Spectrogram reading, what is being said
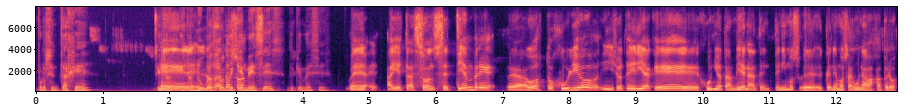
porcentaje. ¿Estos, números son de qué meses? ¿De qué meses? Eh, ahí está, son septiembre, eh, agosto, julio y yo te diría que junio también tenemos, eh, tenemos alguna baja, pero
